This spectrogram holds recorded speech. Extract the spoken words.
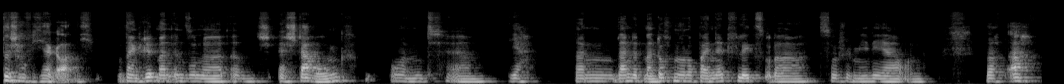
das schaffe ich ja gar nicht. Und dann gerät man in so eine ähm, Erstarrung und ähm, ja, dann landet man doch nur noch bei Netflix oder Social Media und sagt, ach,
